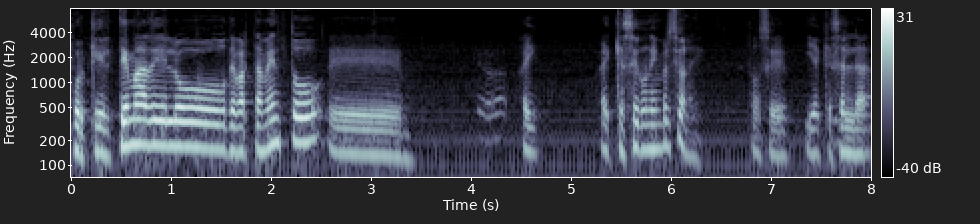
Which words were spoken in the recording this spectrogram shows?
Porque el tema de los departamentos, eh, hay, hay que hacer una inversión ahí. Entonces, y hay que hacerla.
